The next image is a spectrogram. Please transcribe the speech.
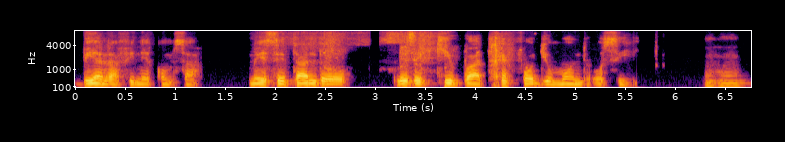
bien raffinés comme ça. Mais c'est un de les équipes euh, très fortes du monde aussi. mhm,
